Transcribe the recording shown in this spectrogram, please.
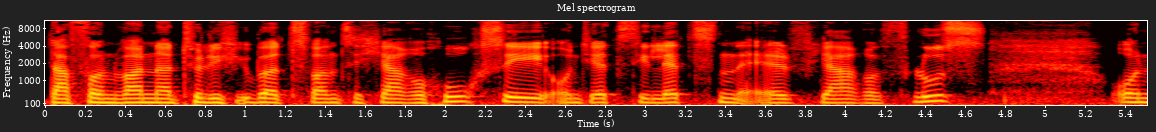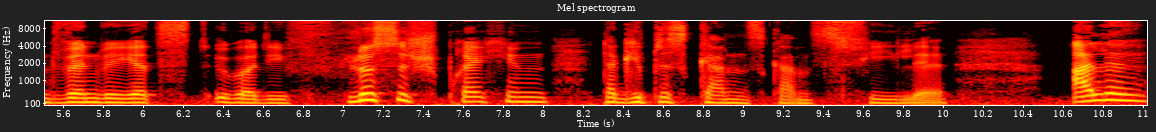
davon waren natürlich über 20 Jahre Hochsee und jetzt die letzten elf Jahre Fluss. Und wenn wir jetzt über die Flüsse sprechen, da gibt es ganz, ganz viele. Alle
